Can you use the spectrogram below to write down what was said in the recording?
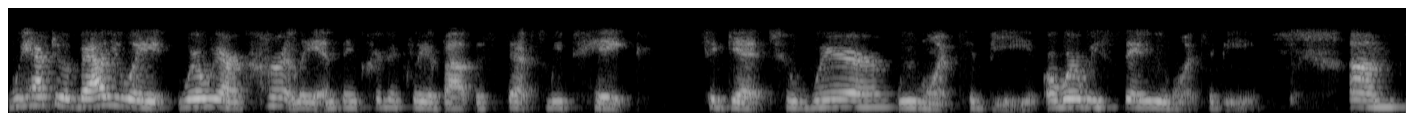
we have to evaluate where we are currently and think critically about the steps we take to get to where we want to be or where we say we want to be. Um,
